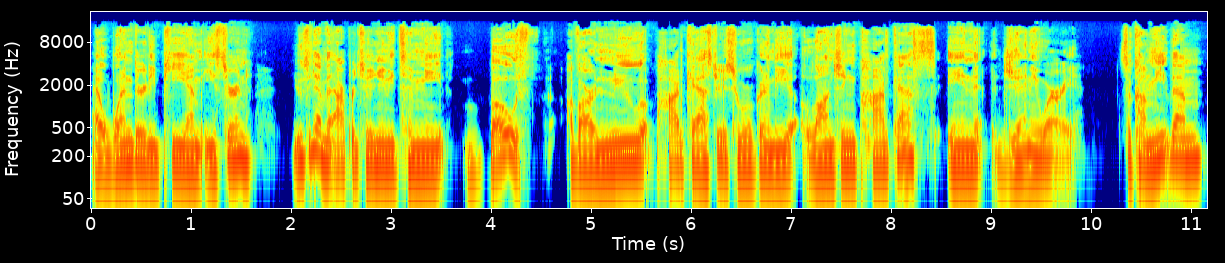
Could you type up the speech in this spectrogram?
at 1.30 p.m. Eastern, you can have an opportunity to meet both of our new podcasters who are going to be launching podcasts in January. So come meet them,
